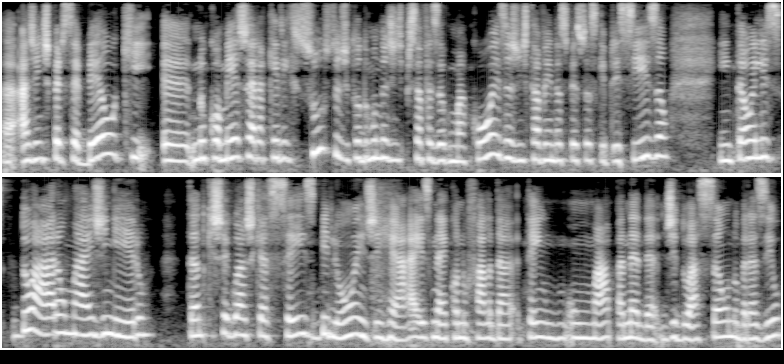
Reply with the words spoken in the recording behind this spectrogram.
a gente percebeu que eh, no começo era aquele susto de todo mundo, a gente precisa fazer alguma coisa, a gente está vendo as pessoas que precisam. Então, eles doaram mais dinheiro tanto que chegou acho que a 6 bilhões de reais, né, quando fala da tem um, um mapa, né, de doação no Brasil.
